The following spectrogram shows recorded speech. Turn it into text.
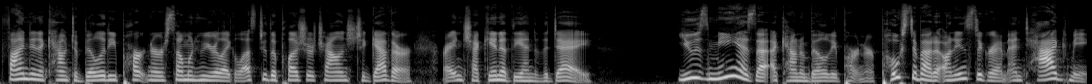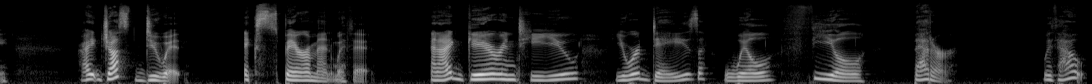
find an accountability partner, someone who you're like, let's do the pleasure challenge together, right? And check in at the end of the day. Use me as that accountability partner. Post about it on Instagram and tag me, right? Just do it. Experiment with it. And I guarantee you, your days will feel better without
